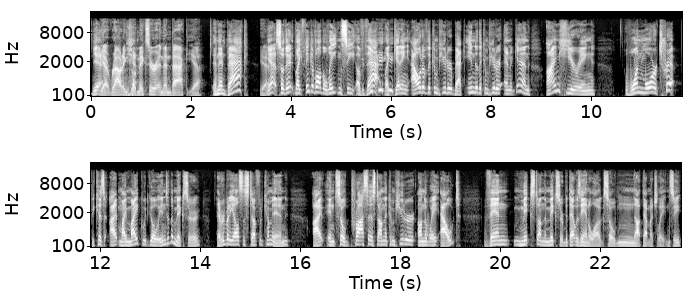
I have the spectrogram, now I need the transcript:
yeah. Yeah, routing to Yeah. a mixer and then back. Yeah. and then back. Yeah. Yeah. So there, like, think of all the latency of that, like getting out of the computer, back into the computer. And again, I'm hearing one more trip because I, my mic would go into the mixer. Everybody else's stuff would come in. I, and so processed on the computer on the way out, then mixed on the mixer, but that was analog. So mm, not that much latency.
